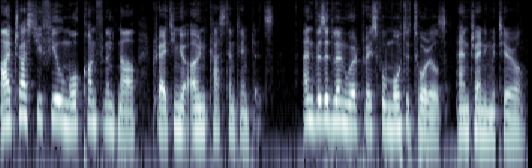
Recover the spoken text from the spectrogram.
I trust you feel more confident now creating your own custom templates and visit Learn WordPress for more tutorials and training material.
